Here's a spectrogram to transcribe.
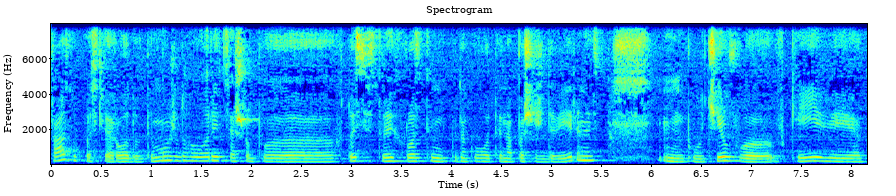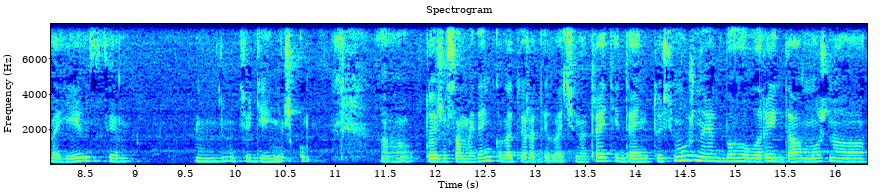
зразу після роду, ти можеш договоритися, щоб е, хтось із твоїх родственників, на кого ти напишеш довіреність, отримав е, в Києві, в агентстві цю денежку. Е, В той же самий день, коли ти родила, чи на третій день. Тобто можна якби говорити, да, можна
